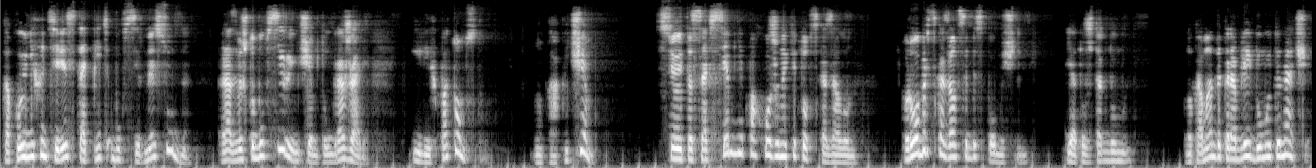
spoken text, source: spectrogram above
Какой у них интерес топить буксирное судно? Разве что буксиры им чем-то угрожали. Или их потомству. Но как и чем? Все это совсем не похоже на китов, — сказал он. Роберт сказался беспомощным. Я тоже так думаю. Но команда кораблей думают иначе.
